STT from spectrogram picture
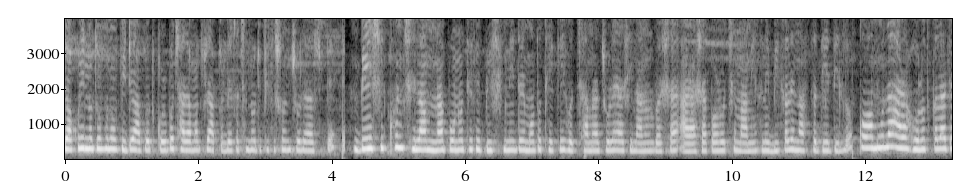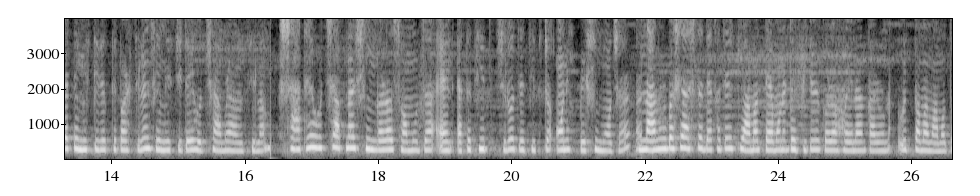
যখনই নতুন কোনো ভিডিও আপলোড করব, ছাড়া মাত্র আপনাদের কাছে নোটিফিকেশন চলে আসবে। বেশিক্ষণ ছিলাম না, পনেরো থেকে বিশ মিনিটের মতো থেকেই হচ্ছে আমরা চলে আসি নানুর বাসায়। আর আসার পর হচ্ছে মামি এখানে বিকালে নাস্তা দিয়ে দিল। কমলা আর হলুদ কালার যে একটা মিষ্টি দেখতে পারছিলেন, সেই মিষ্টিটাই হচ্ছে আমরা আনছিলাম। সাথে হচ্ছে আপনার সিঙ্গারা সমোজা অ্যান্ড একটা চিপস ছিল, যে চিপসটা অনেক বেশি মজার। নানুর বাসায় আসলে দেখা যায় কি, আমার তেমন একটা ভিডিও করা হয় না, কারণ ওই তো আমার মামা তো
